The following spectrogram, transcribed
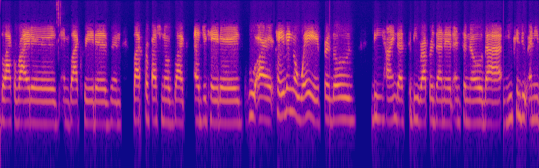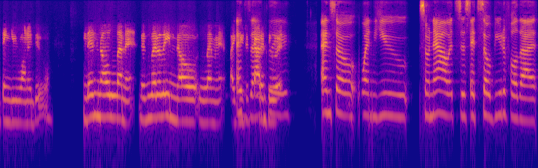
Black writers and Black creatives and Black professionals, Black educators who are paving a way for those behind us to be represented and to know that you can do anything you want to do. There's no limit. There's literally no limit. Like you exactly. just got to do it. And so mm. when you so now it's just it's so beautiful that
